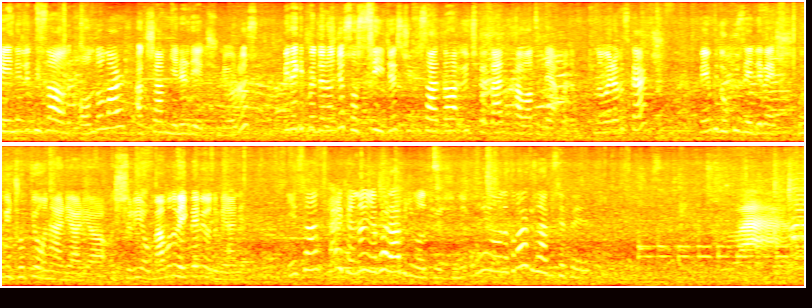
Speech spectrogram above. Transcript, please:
peynirli pizza aldık 10 dolar. Akşam yenir diye düşünüyoruz. Bir de gitmeden önce sosis yiyeceğiz. Çünkü saat daha 3 ve ben kahvaltı bile yapmadım. Numaramız kaç? Benimki 955. Bugün çok yoğun her yer ya. Aşırı yoğun. Ben bunu beklemiyordum yani. İnsan erkenden yapar abicim alışverişini. O ne ne kadar güzel bir sepet. Çok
